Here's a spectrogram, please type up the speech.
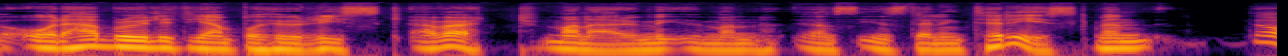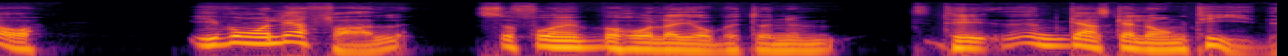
och det här beror ju lite grann på hur riskavärt man är, hur man, ens inställning till risk. Men ja, i vanliga fall så får man behålla jobbet under en ganska lång tid.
